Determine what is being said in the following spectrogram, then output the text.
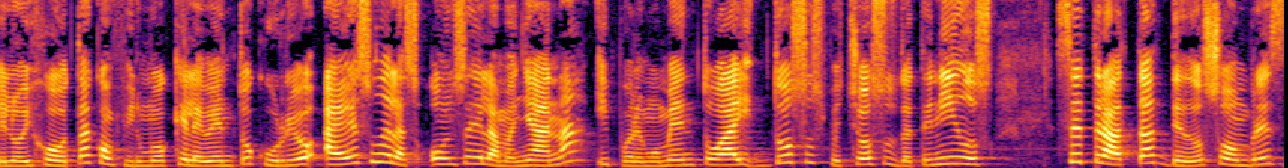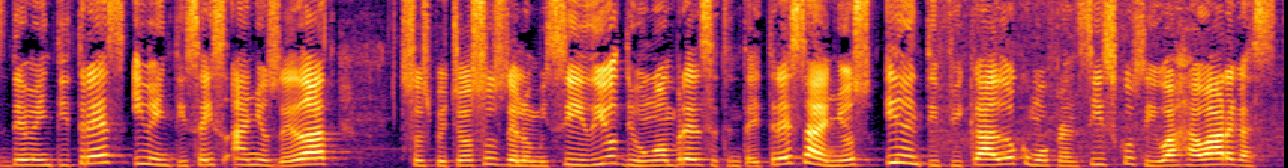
El OIJ confirmó que el evento ocurrió a eso de las 11 de la mañana y por el momento hay dos sospechosos detenidos. Se trata de dos hombres de 23 y 26 años de edad, sospechosos del homicidio de un hombre de 73 años identificado como Francisco Cibaja Vargas.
